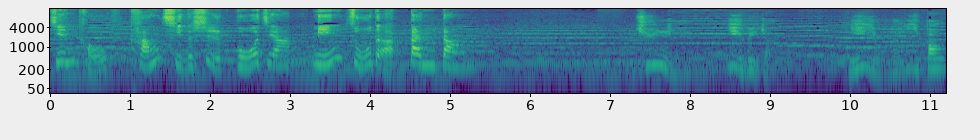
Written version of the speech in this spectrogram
肩头扛起的是国家民族的担当。军人意味着你有了一帮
